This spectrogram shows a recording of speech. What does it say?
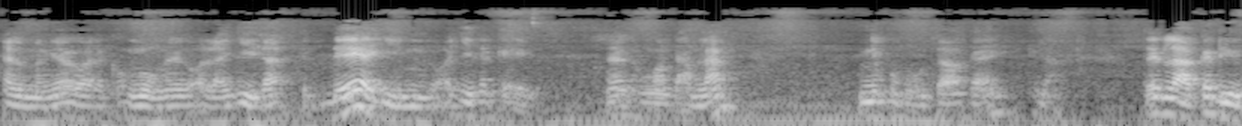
Hay là mình gọi là con nguồn hay gọi là gì đó. Đế hay gì mình gọi gì đó kệ nó không quan trọng lắm. Nhưng phục vụ cho cái, cái đó. Tức là cái điều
